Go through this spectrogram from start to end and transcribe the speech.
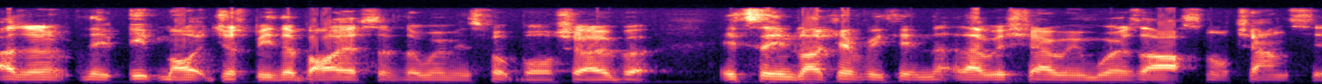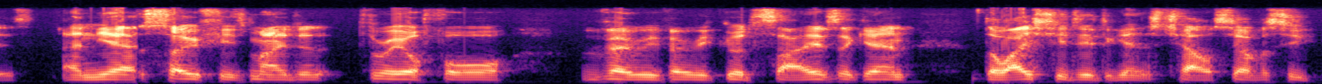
I don't know. It might just be the bias of the women's football show, but it seemed like everything that they were showing was Arsenal chances. And yeah, Sophie's made three or four very very good saves again the way she did against Chelsea. Obviously,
